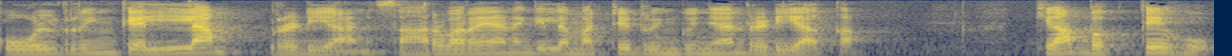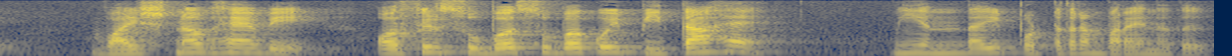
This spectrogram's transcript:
കോൾഡ് ഡ്രിങ്ക് എല്ലാം റെഡിയാണ് സാർ പറയുകയാണെങ്കിൽ മറ്റേ ഡ്രിങ്കും ഞാൻ റെഡിയാക്കാം ക്യാ ഭക്തേ ഹോ? വൈഷ്ണവ് ഹേ വേ? ഓർ ഫിർ സുബ സുബ കോയി പീത്ത ഹേ? നീ എന്താ ഈ പൊട്ടത്തരം പറയുന്നത്?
